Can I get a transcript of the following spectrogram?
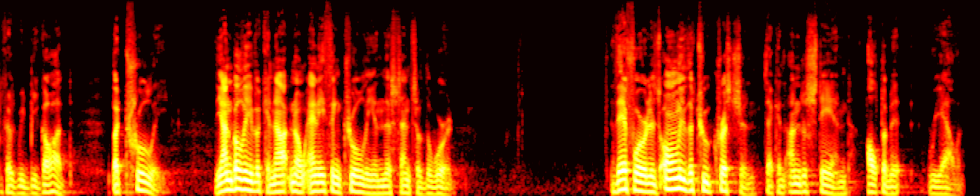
because we'd be God. But truly, the unbeliever cannot know anything truly in this sense of the word. Therefore, it is only the true Christian that can understand ultimate reality.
